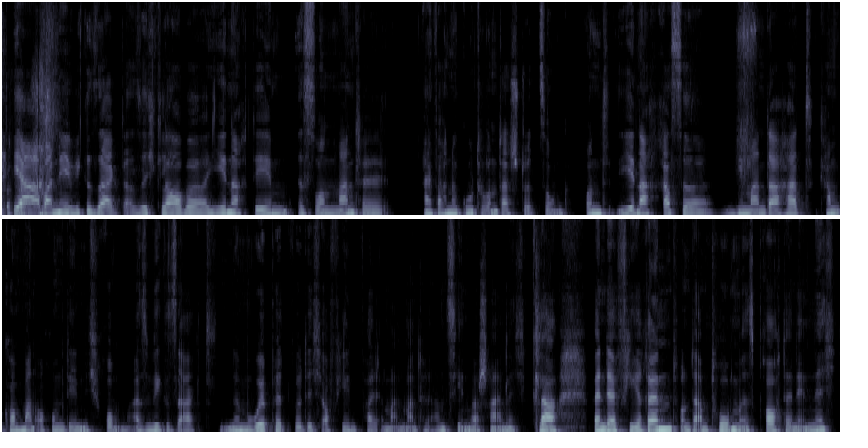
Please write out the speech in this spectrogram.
ja, aber nee, wie gesagt, also ich glaube, je nachdem ist so ein Mantel einfach eine gute Unterstützung. Und je nach Rasse, die man da hat, kann, kommt man auch um den nicht rum. Also wie gesagt, einem Whippet würde ich auf jeden Fall immer einen Mantel anziehen wahrscheinlich. Klar, wenn der viel rennt und am Toben ist, braucht er den nicht.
